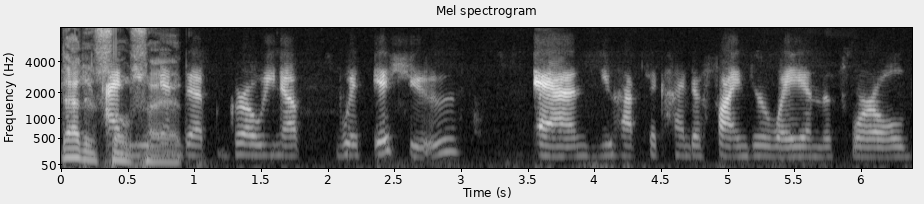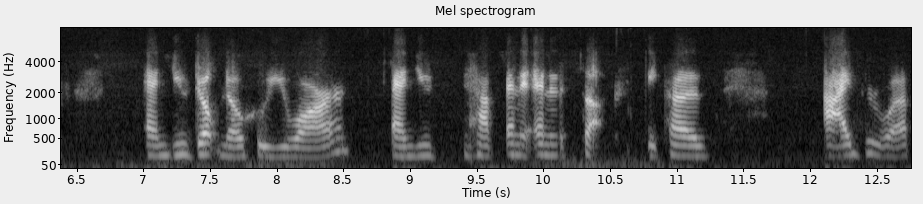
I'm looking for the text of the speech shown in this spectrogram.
that is so sad. and you end up growing up with issues and you have to kind of find your way in this world and you don't know who you are and you have and, and it sucks because I grew up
